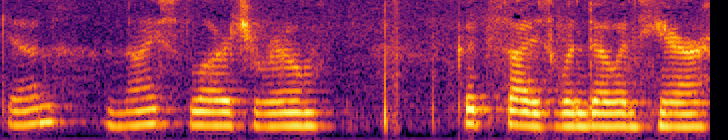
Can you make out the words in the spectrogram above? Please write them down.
Again, a nice large room. Good size window in here.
